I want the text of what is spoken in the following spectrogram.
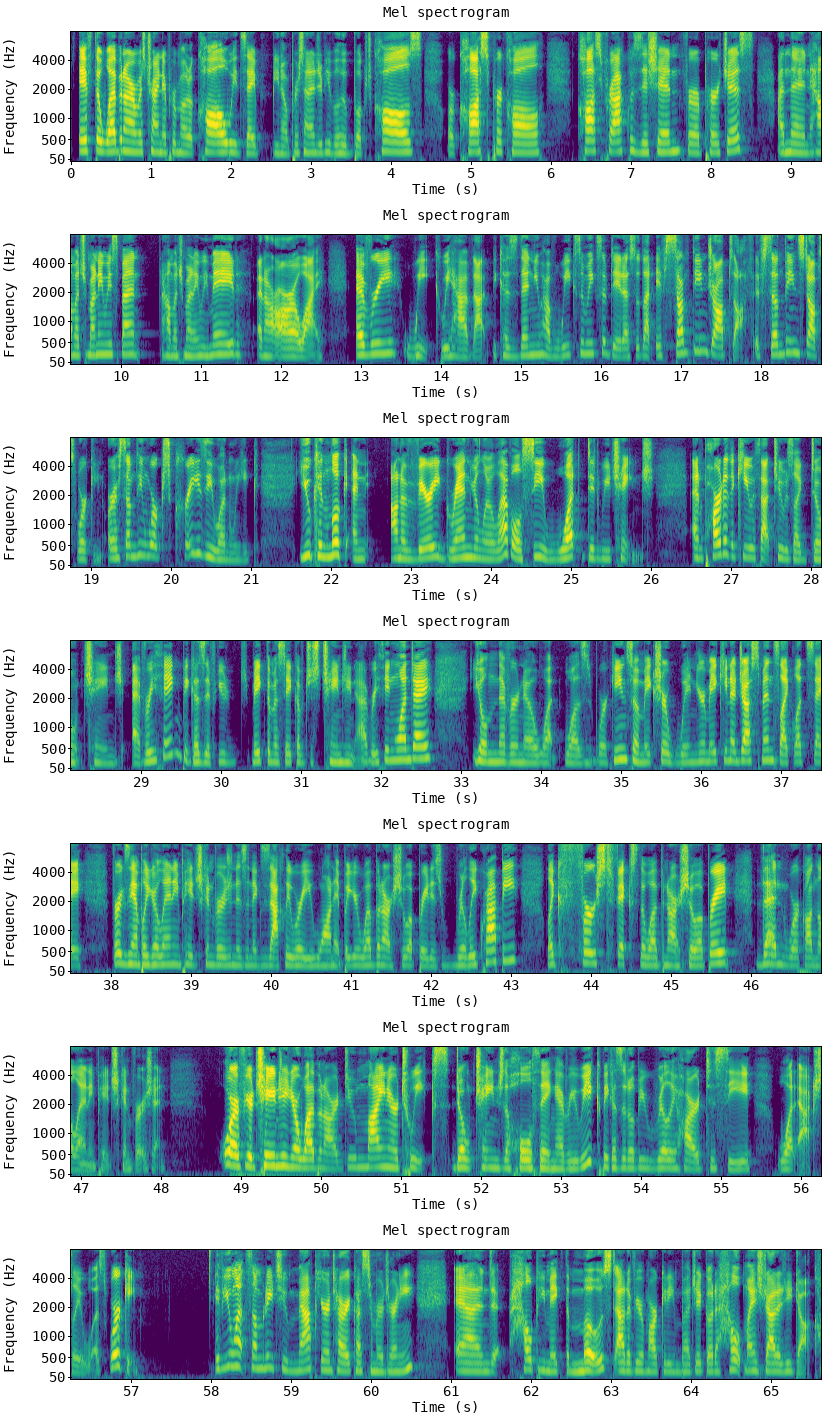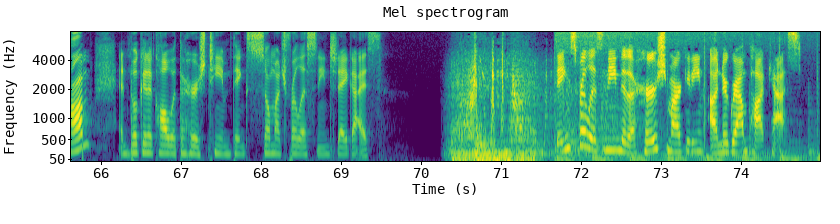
If the webinar was trying to promote a call we'd say you know percentage of people who booked calls or cost per call cost per acquisition for a purchase and then how much money we spent how much money we made and our roi every week we have that because then you have weeks and weeks of data so that if something drops off, if something stops working, or if something works crazy one week, you can look and on a very granular level see what did we change. And part of the key with that too is like don't change everything because if you make the mistake of just changing everything one day, you'll never know what was working. So make sure when you're making adjustments, like let's say, for example, your landing page conversion isn't exactly where you want it, but your webinar show up rate is really crappy, like first fix the webinar show up rate, then work on the landing page conversion. Or if you're changing your webinar, do minor tweaks. Don't change the whole thing every week because it'll be really hard to see what actually was working. If you want somebody to map your entire customer journey and help you make the most out of your marketing budget, go to helpmystrategy.com and book in a call with the Hirsch team. Thanks so much for listening today, guys. Thanks for listening to the Hirsch Marketing Underground podcast.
